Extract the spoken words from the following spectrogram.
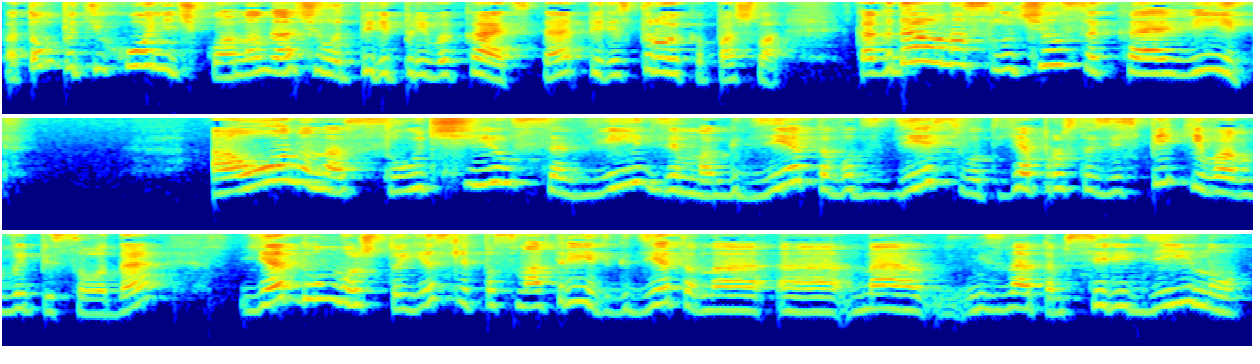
Потом потихонечку оно начало перепривыкать, да, перестройка пошла. Когда у нас случился ковид, а он у нас случился, видимо, где-то вот здесь, вот. Я просто здесь пики вам выписала, да, я думаю, что если посмотреть где-то на, э, на, не знаю, там, середину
